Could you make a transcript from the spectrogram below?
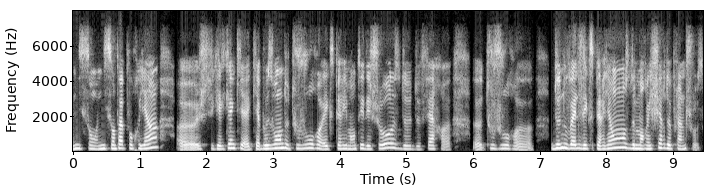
n'y sont n'y sont pas pour rien. je suis quelqu'un qui a, qui a, besoin de toujours expérimenter des choses, de, de faire toujours de nouvelles expériences, de m'enrichir de plein de choses.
